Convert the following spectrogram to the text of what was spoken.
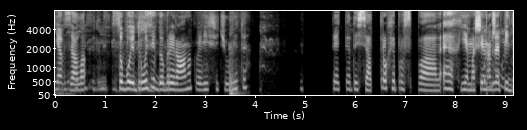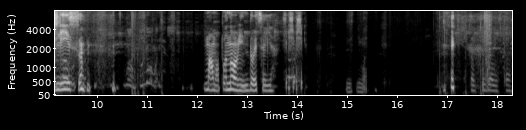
Я взяла з собою друзів. Добрий ранок, ви їх всі чуєте. 5.50. Трохи проспали. Ех, є машина вже під лісом. Мама по новій доця є. Не снимай. Так, пожалуйста.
